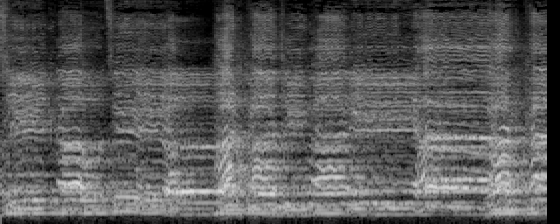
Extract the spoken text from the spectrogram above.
სით გაუწია არქაჯი მარია არქაჯი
